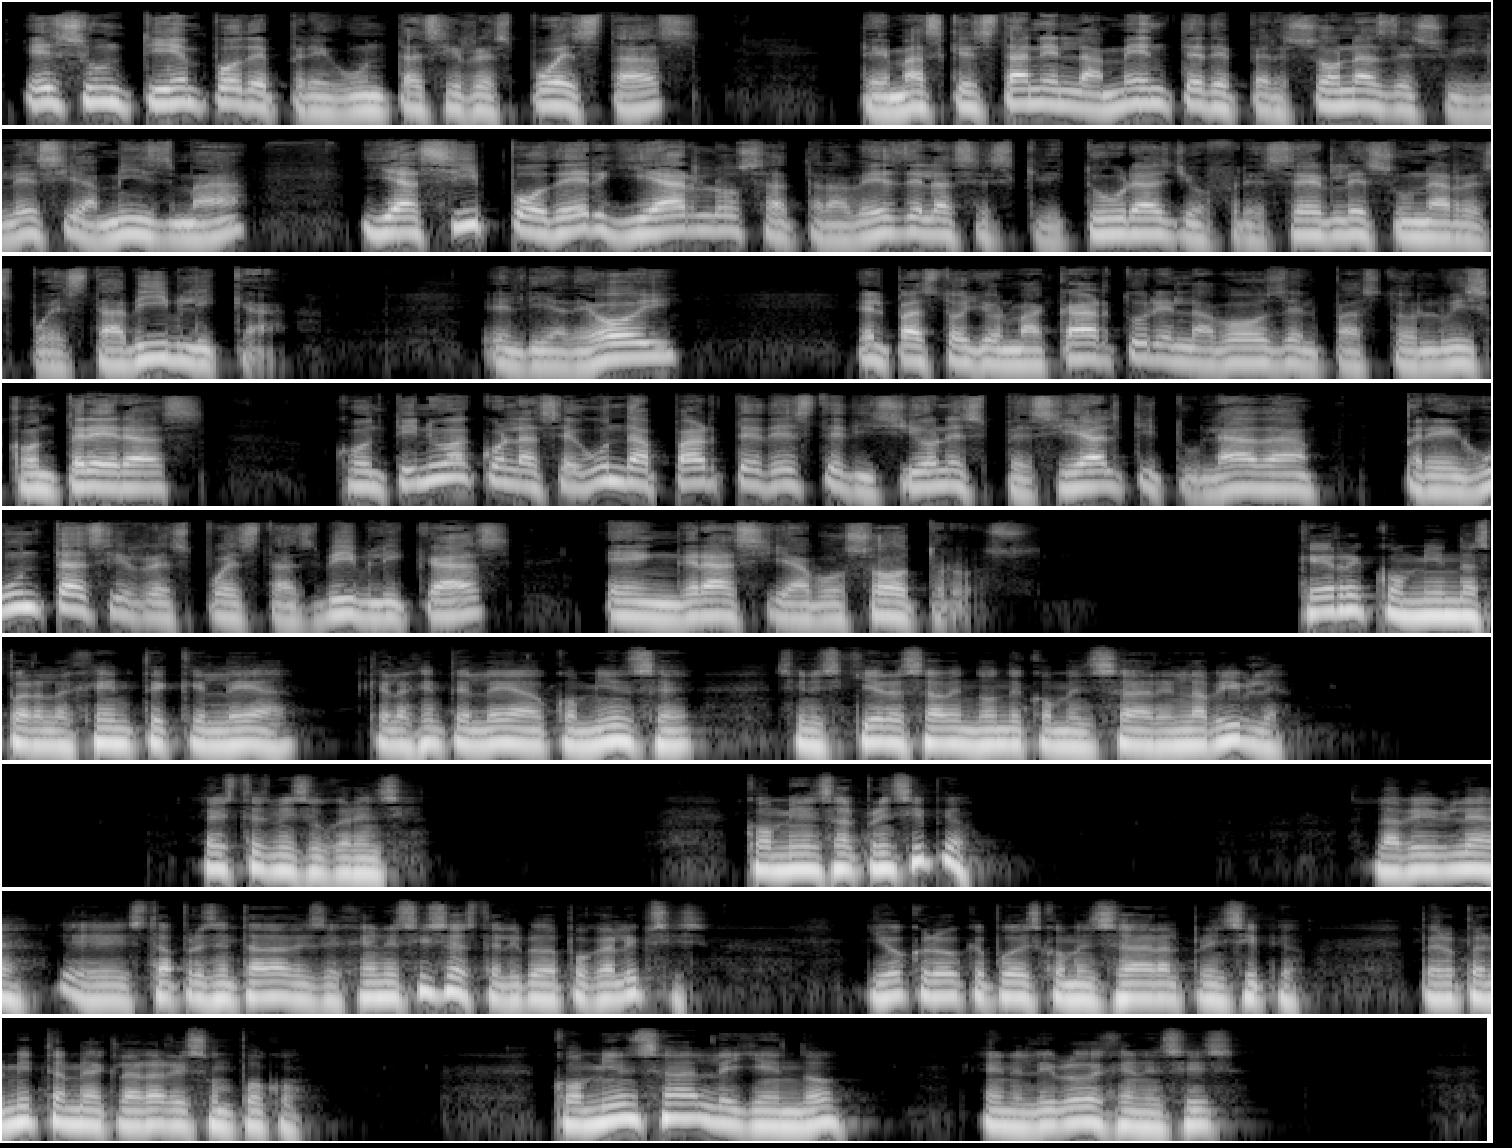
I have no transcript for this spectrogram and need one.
es un tiempo de preguntas y respuestas, temas que están en la mente de personas de su iglesia misma, y así poder guiarlos a través de las escrituras y ofrecerles una respuesta bíblica. El día de hoy, el pastor John MacArthur, en la voz del pastor Luis Contreras, continúa con la segunda parte de esta edición especial titulada Preguntas y respuestas bíblicas en gracia a vosotros. ¿Qué recomiendas para la gente que lea, que la gente lea o comience si ni siquiera saben dónde comenzar en la Biblia? Esta es mi sugerencia. Comienza al principio. La Biblia eh, está presentada desde Génesis hasta el libro de Apocalipsis. Yo creo que puedes comenzar al principio, pero permítame aclarar eso un poco. Comienza leyendo en el libro de Génesis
